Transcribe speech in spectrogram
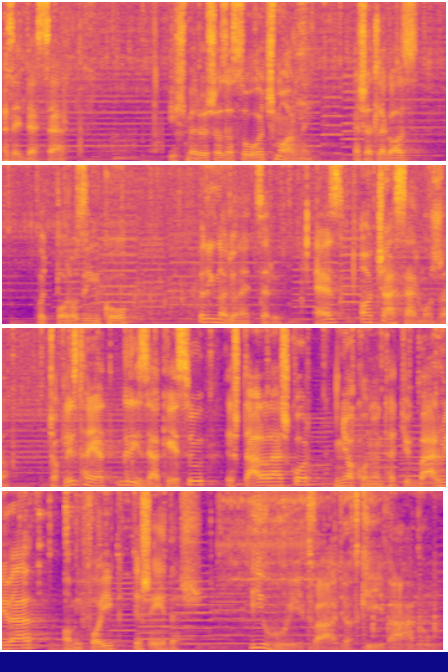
Ez egy desszert. Ismerős az a szó, hogy smarni? Esetleg az, hogy porozinkó? Pedig nagyon egyszerű. Ez a császármozsa. Csak liszt helyett grízzel készül, és tálaláskor nyakon önthetjük bármivel, ami folyik és édes. Jó étvágyat kívánunk!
